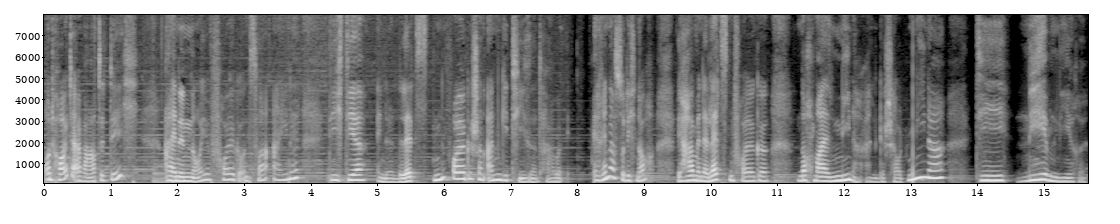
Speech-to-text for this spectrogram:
Und heute erwartet dich eine neue Folge und zwar eine, die ich dir in der letzten Folge schon angeteasert habe. Erinnerst du dich noch? Wir haben in der letzten Folge nochmal Nina angeschaut. Nina, die Nebenniere.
